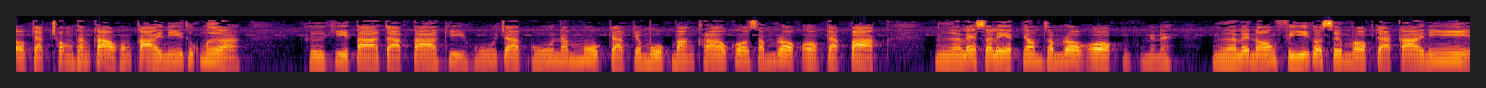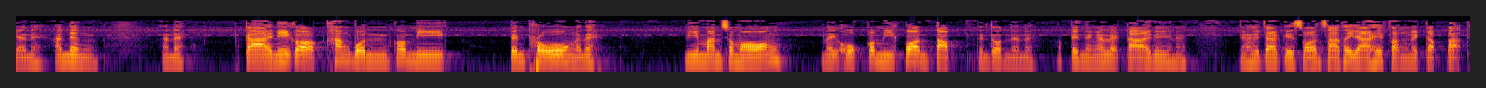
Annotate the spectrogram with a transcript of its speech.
ออกจากช่องทั้งเก้าของกายนี้ทุกเมื่อ คือขี้ตาจากตาขี้หูจากหูน้ำมูกจากจมูกบางคราวก็สำรอกออกจากปาก เหงื่อและสเลดย่อมสำรอกออกเนี่ยนะเหงื่อและน้องฝีก็ซึมออกจากกายนี้อันนี้อันหนึ่งอันนะกายนี้ก็ข้างบนก็มีเป็นโพรงอะนะมีมันสมองในอกก็มีก้อนตับเป็นต้นเนี่ยนะเป็นอย่างนั้นแหละกายนี่นะจะให้อาจารย์เกสอนสาธยาให้ฟังในกัปปะเท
